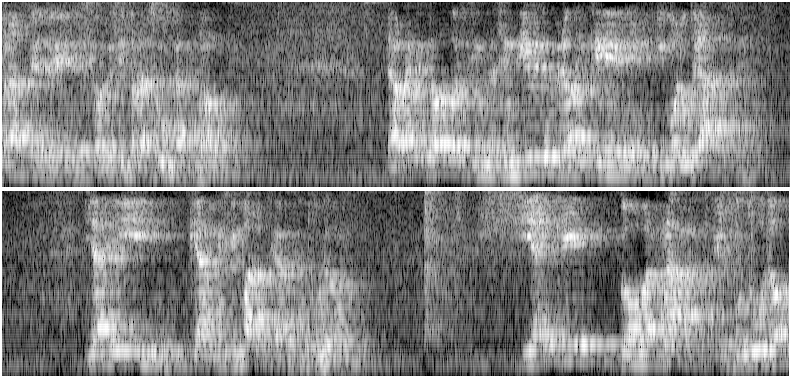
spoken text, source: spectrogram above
frases de sobrecitos de azúcar, ¿no? La verdad que todo es imprescindible, pero hay que involucrarse y hay que anticiparse al futuro. Y hay que gobernar el futuro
